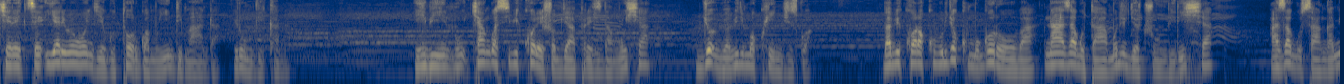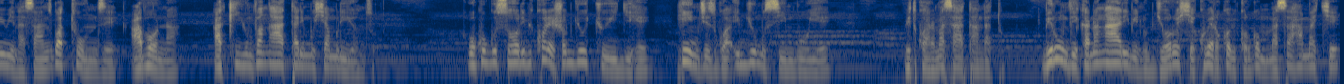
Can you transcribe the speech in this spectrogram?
keretse iyo ari we wongeye gutorwa mu yindi manda birumvikana. Ibintu cyangwa se ibikoresho bya perezida mushya byo biba birimo kwinjizwa. Babikora ku buryo ku mugoroba naza gutaha muri iryo cumbi rishya aza gusangamo ibintu asanzwe atunze abona akiyumva nk'aho atari mushya muri iyo nzu. Uku gusohora ibikoresho by'ucyuye igihe hinjizwa iby'umusimbuye bitwara amasaha atandatu. Birumvikana nk'aho ari ibintu byoroshye kubera ko bikorwa mu masaha make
